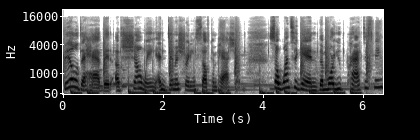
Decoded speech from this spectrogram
build a habit of showing and demonstrating self compassion. So, once again, the more you practice being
